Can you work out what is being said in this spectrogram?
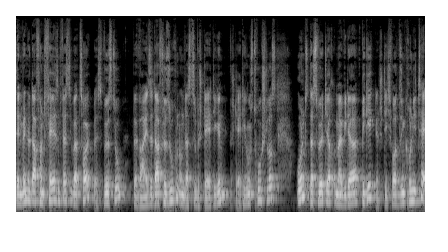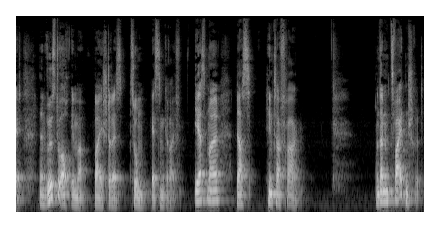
Denn wenn du davon felsenfest überzeugt bist, wirst du Beweise dafür suchen, um das zu bestätigen, Bestätigungstrugschluss, und das wird dir auch immer wieder begegnen, Stichwort Synchronität. Dann wirst du auch immer bei Stress zum Essen greifen. Erstmal das hinterfragen. Und dann im zweiten Schritt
